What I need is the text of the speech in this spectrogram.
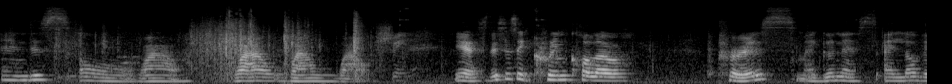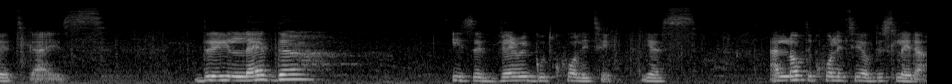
and this oh wow. Wow wow wow. Yes this is a cream color purse. My goodness i love it guys. The leather is a very good quality. Yes. I love the quality of this leather.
